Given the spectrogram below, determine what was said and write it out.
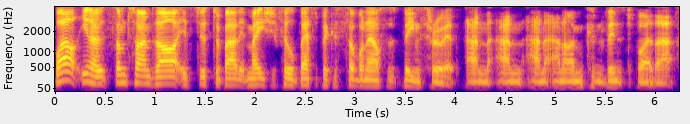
well, you know, sometimes art is just about it makes you feel better because someone else has been through it, and and and and I'm convinced by that.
